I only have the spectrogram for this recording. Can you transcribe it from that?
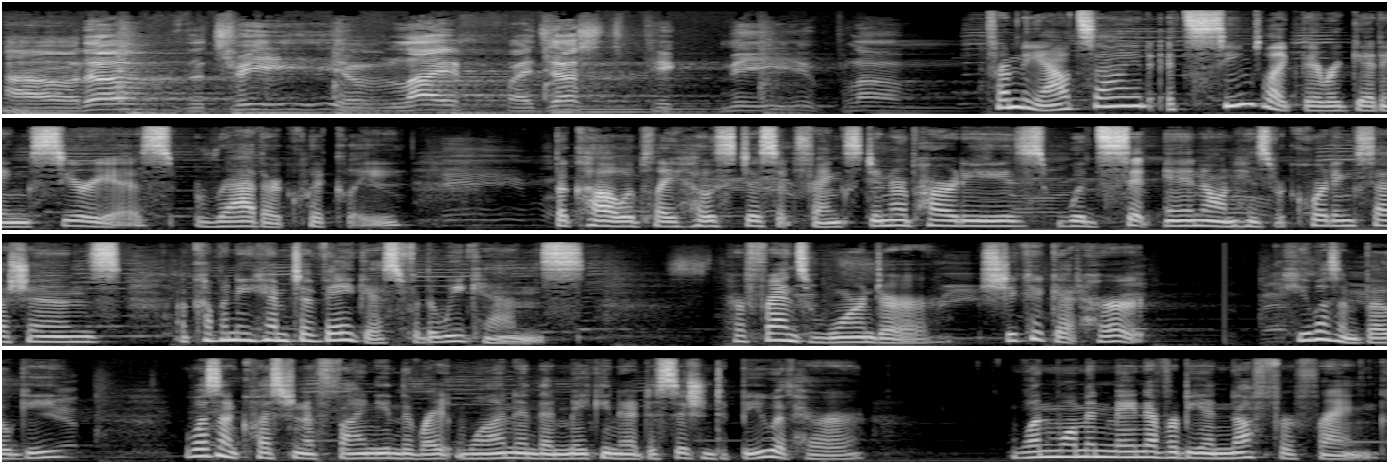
Out of the tree of life, I just picked me a plum. From the outside, it seemed like they were getting serious rather quickly. Bacall would play hostess at Frank's dinner parties, would sit in on his recording sessions, accompany him to Vegas for the weekends. Her friends warned her she could get hurt. He wasn't bogey. It wasn't a question of finding the right one and then making a decision to be with her. One woman may never be enough for Frank.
